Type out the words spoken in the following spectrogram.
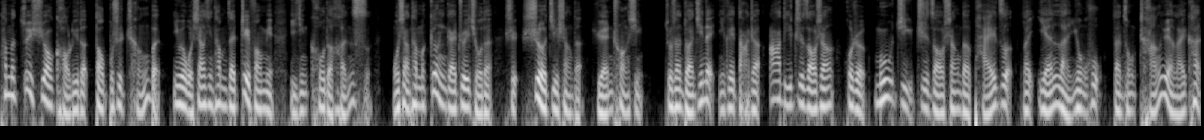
他们最需要考虑的倒不是成本，因为我相信他们在这方面已经抠得很死。我想他们更应该追求的是设计上的原创性。就算短期内你可以打着阿迪制造商或者 MUJI 制造商的牌子来延揽用户，但从长远来看，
